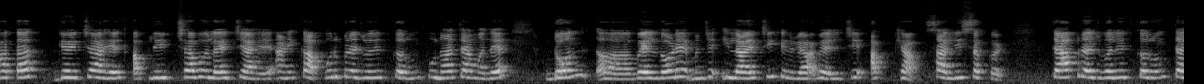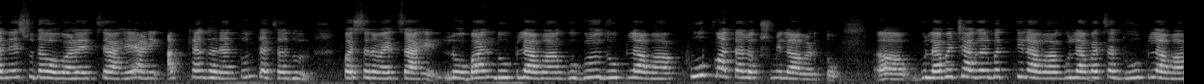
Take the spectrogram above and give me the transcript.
हातात घ्यायच्या आहेत आपली इच्छा बोलायची आहे आणि कापूर प्रज्वलित करून पुन्हा त्यामध्ये दोन वेलदोडे म्हणजे इलायची हिरव्या वेलची अख्ख्या साली सकट त्या प्रज्वलित करून त्याने सुद्धा ओवाळायचे आहे आणि अख्ख्या घरातून त्याचा धूर पसरवायचा आहे. लोबान धूप लावा गुगुळ धूप लावा खूप माता लक्ष्मीला आवडतो. गुलाबाची अगरबत्ती लावा गुलाबाचा धूप लावा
